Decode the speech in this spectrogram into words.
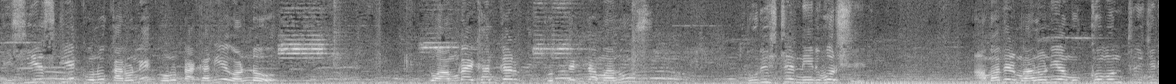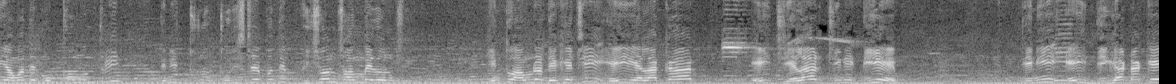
টিসিএস নিয়ে কোনো কারণে কোনো টাকা নিয়ে গণ্ডগোল তো আমরা এখানকার প্রত্যেকটা মানুষ টুরিস্টের নির্ভরশীল। আমাদের মাননীয় মুখ্যমন্ত্রী যিনি আমাদের মুখ্যমন্ত্রী তিনি টুরিস্টের প্রতি ভীষণ সংবেদনশীল। কিন্তু আমরা দেখেছি এই এলাকার এই জেলার যিনি ডিএম তিনি এই দীঘাটাকে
